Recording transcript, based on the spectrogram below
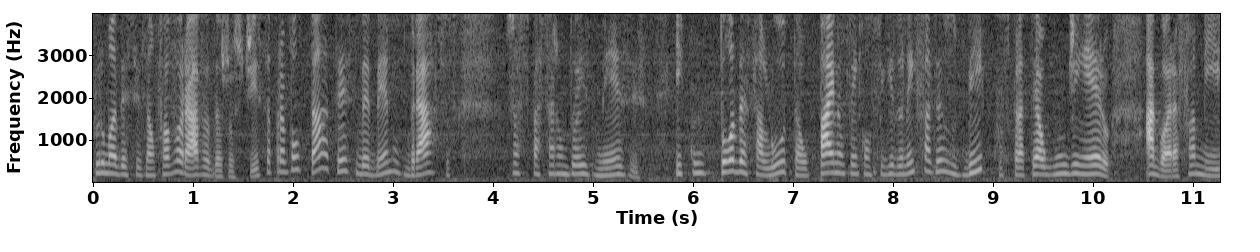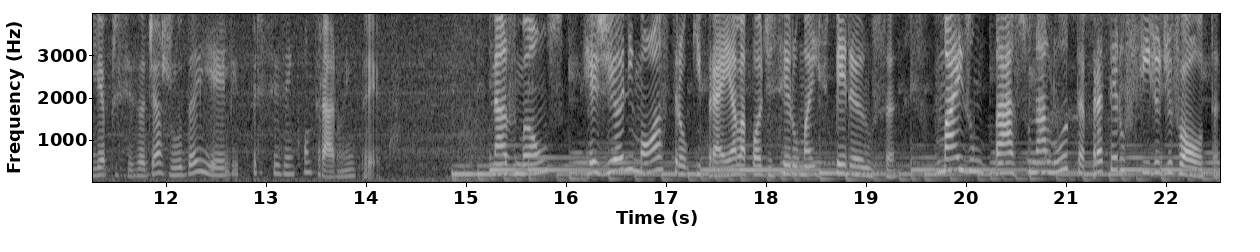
por uma decisão favorável da justiça para voltar a ter esse bebê nos braços. Já se passaram dois meses e com toda essa luta, o pai não tem conseguido nem fazer os bicos para ter algum dinheiro. Agora a família precisa de ajuda e ele precisa encontrar um emprego. Nas mãos, Regiane mostra o que para ela pode ser uma esperança, mais um passo na luta para ter o filho de volta.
